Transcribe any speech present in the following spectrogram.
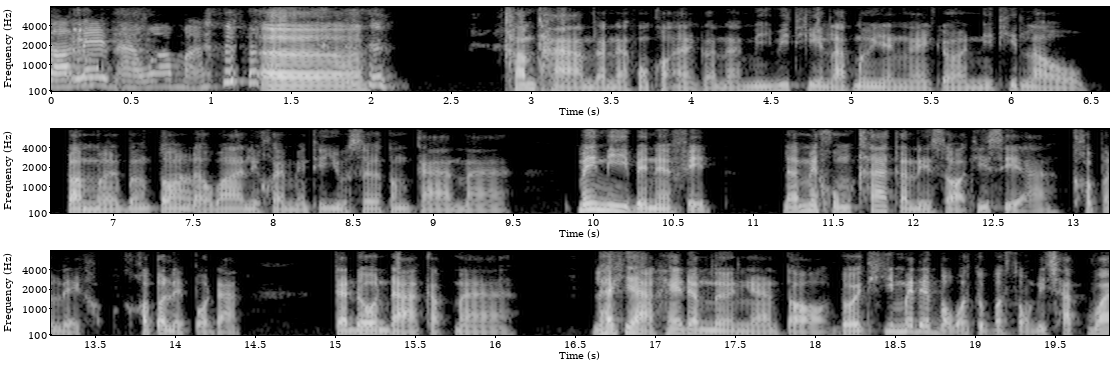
ล้อเล่นอะว่ามาเออคำถามเดี๋ยวนะ ผมขออ่านก่อนนะ มีวิธีรับมือยังไงกรณีที่เราประเมินเบื้องต้นแล้วว่า requirement ที่ user ต้องการมา ไม่มี benefit และไม่คุ้มค่ากับรีสอร์ทที่เสีย corporate corporate product แต่โดนด่ากลับมา และอยากให้ดำเนินงานต่อ โดยที่ไม่ได้บอกว่าจุดประสงค์ที่ชัดว่า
